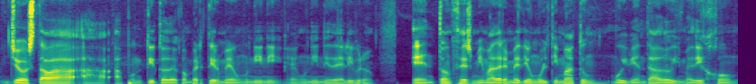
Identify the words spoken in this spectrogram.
yo estaba a, puntito de convertirme en un nini, en un nini de libro. Entonces mi madre me dio un ultimátum, muy bien dado, y me dijo,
